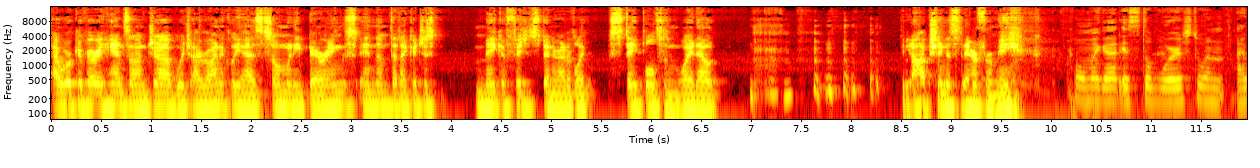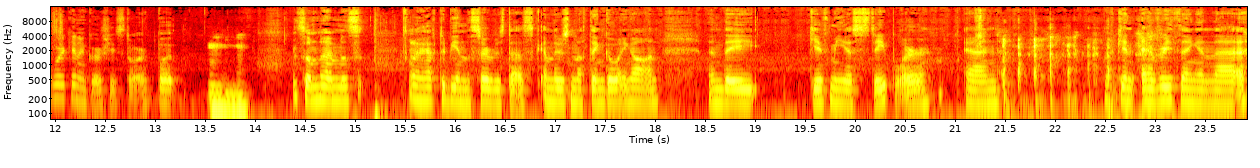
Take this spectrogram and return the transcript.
I work a very hands-on job, which ironically has so many bearings in them that I could just make a fidget spinner out of like staples and whiteout. the option is there for me. Oh my god, it's the worst when I work in a grocery store, but Mhm. sometimes I have to be in the service desk and there's nothing going on, and they give me a stapler and fucking everything in that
